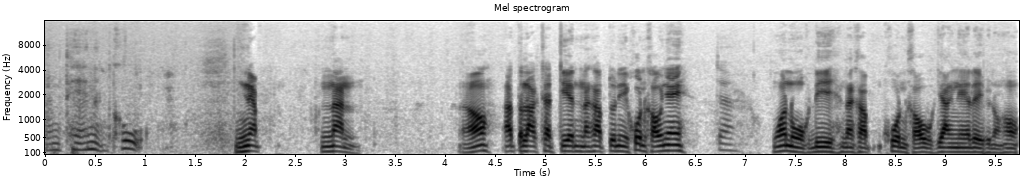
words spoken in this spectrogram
ฟันแท้หนึ่งคู่แนบนั่นเอาอัตลักษณ์ชัดเจนนะครับ ตัวนี้โคนเขาใหญ่จ้ะหัวโหนกดีนะครับโคนเขาอย่างใหญ่เลยพี่น้องเฮา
